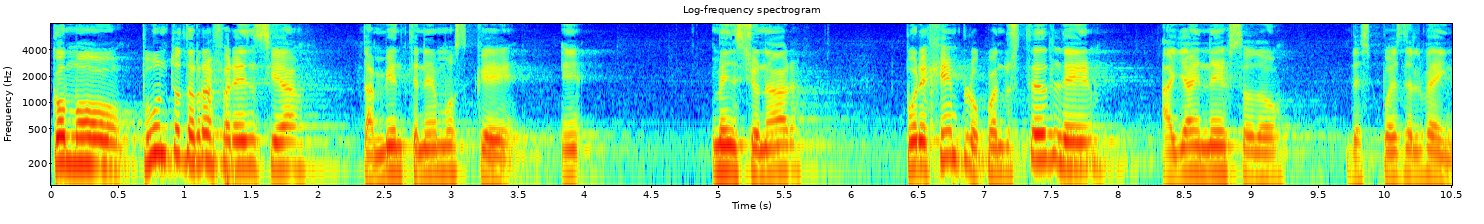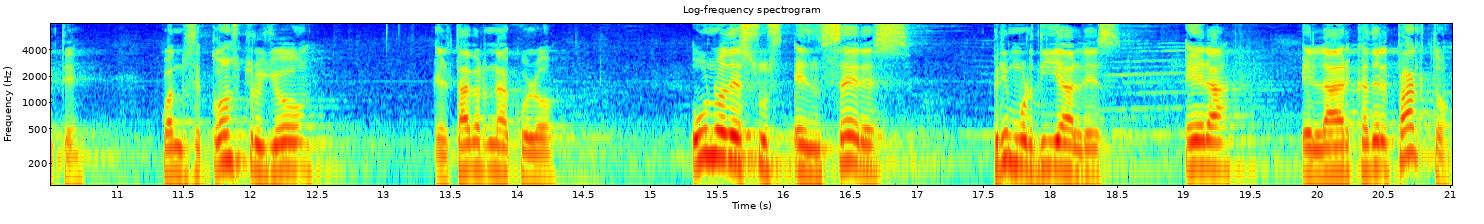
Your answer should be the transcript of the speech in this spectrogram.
Como punto de referencia, también tenemos que eh, mencionar, por ejemplo, cuando usted lee allá en Éxodo, después del 20, cuando se construyó el tabernáculo, uno de sus enseres primordiales era el arca del pacto.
